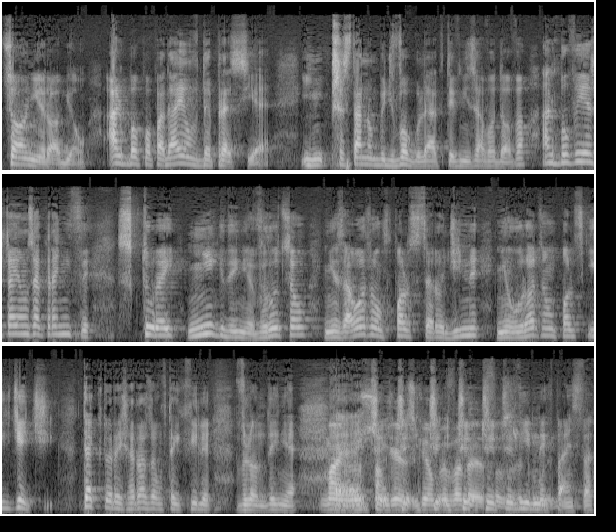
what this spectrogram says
Co oni robią? Albo popadają w depresję i przestaną być w ogóle aktywni zawodowo, albo wyjeżdżają za granicę, z której nigdy nie wrócą, nie założą w Polsce rodziny, nie urodzą polskich dzieci. Te, które się rodzą w tej chwili w Londynie Mają e, czy, czy, czy, czy w innych państwach.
